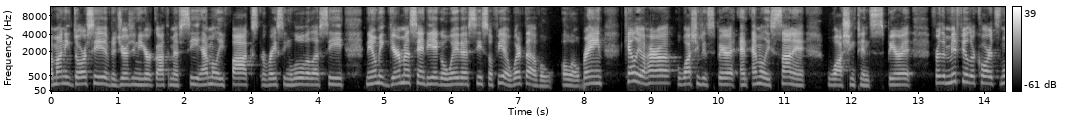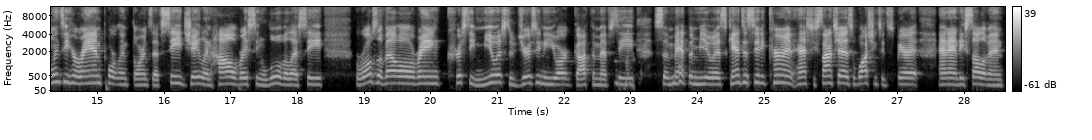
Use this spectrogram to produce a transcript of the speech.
Imani Dorsey of New Jersey, New York Gotham FC, Emily Fox, Racing Louisville FC, Naomi Girma, San Diego Wave FC, Sofia Huerta of OL Reign, Kelley O'Hara, Washington Spirit, and Emily Sonnett, Washington Spirit. Spirit. For the midfielder core, it's Lindsey Horan, Portland Thorns FC, Jaelin Howell, Racing Louisville FC, Rose Lavelle Reign, Kristie Mewis, New Jersey, New York, Gotham FC, mm-hmm. Samantha Mewis, Kansas City Current, Ashley Sanchez, Washington Spirit, and Andi Sullivan,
